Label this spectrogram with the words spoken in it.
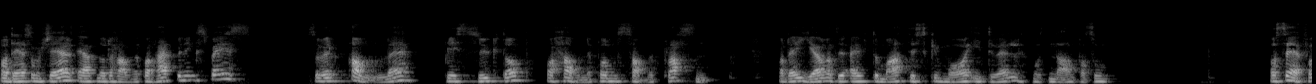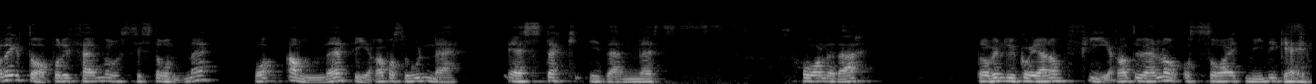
Og det som skjer, er at når du havner på en happening space, så vil alle bli sugd opp og havne på den samme plassen. Og det gjør at du automatisk må i duell mot en annen person. Og Se for deg da på de fem siste rundene, og alle fire personene er stuck i den hullet der. Da vil du gå gjennom fire dueller og så et minigame.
